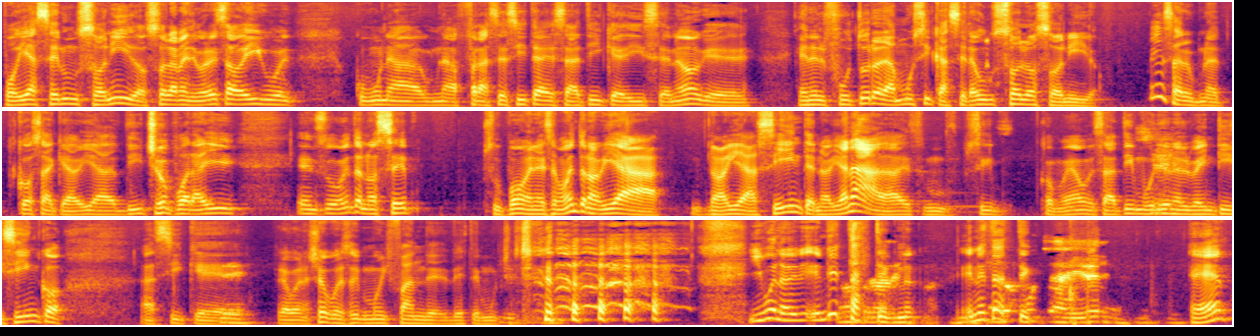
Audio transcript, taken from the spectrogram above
podía ser un sonido solamente. Por eso oí como una, frasecita de Satie que dice, ¿no? Que en el futuro la música será un solo sonido. Esa era una cosa que había dicho por ahí en su momento, no sé, supongo en ese momento no había, no había cinte, no había nada. Es, como digamos, Satie murió en el 25 Así que, pero bueno, yo pues soy muy fan de, este muchacho. y bueno, en estas en estas muchas ideas. ¿Eh?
